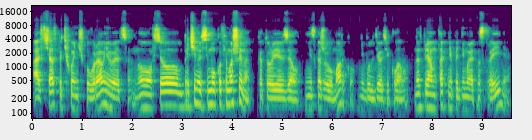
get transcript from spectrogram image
А сейчас потихонечку выравнивается. Но все, причина всему кофемашина, которую я взял. Не скажу марку, не буду делать рекламу. Но это прям так мне поднимает настроение.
